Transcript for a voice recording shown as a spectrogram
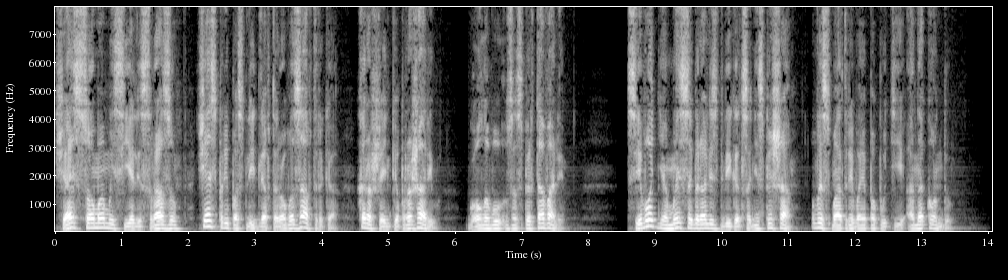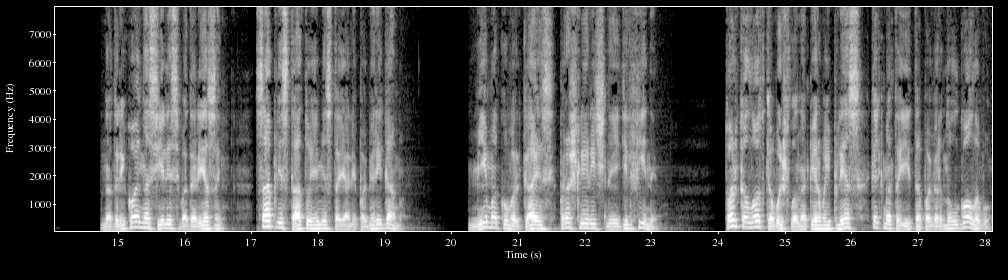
Часть сома мы съели сразу, часть припасли для второго завтрака, хорошенько прожарив, голову заспиртовали. Сегодня мы собирались двигаться не спеша, высматривая по пути анаконду. Над рекой носились водорезы, Цапли статуями стояли по берегам. Мимо, кувыркаясь, прошли речные дельфины. Только лодка вышла на первый плес, как Матаита повернул голову,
